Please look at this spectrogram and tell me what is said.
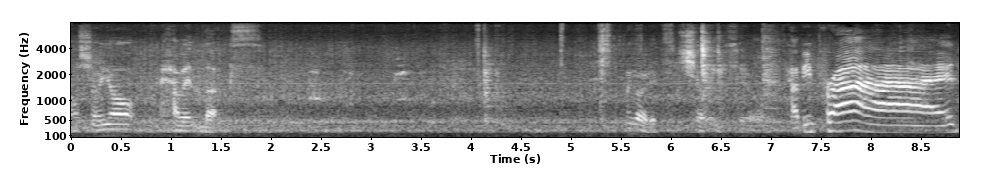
I'll show y'all how it looks. Oh my god, it's chilly too. Happy Pride!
